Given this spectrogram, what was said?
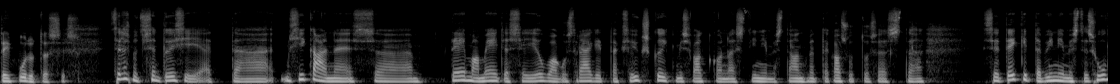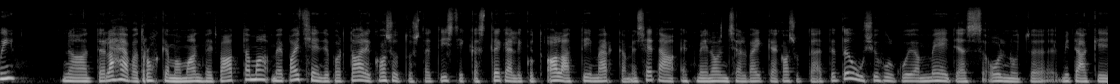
teid puudutas siis? selles mõttes see on tõsi, et äh, mis iganes teema meediasse ei jõua, kus räägitakse ükskõik mis valdkonnast inimeste andmete kasutusest, see tekitab inimestes huvi Nad lähevad rohkem oma andmeid vaatama, me patsiendiportaali kasutusstatistikast tegelikult alati märkame seda, et meil on seal väike kasutajate tõus, juhul kui on meedias olnud äh, midagi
